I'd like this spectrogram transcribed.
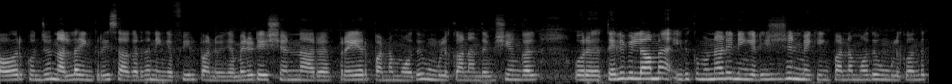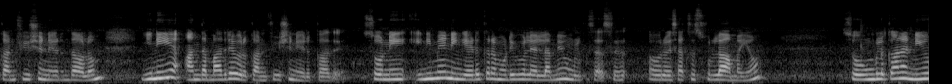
பவர் கொஞ்சம் நல்லா இன்க்ரீஸ் ஆகிறத நீங்கள் ஃபீல் பண்ணுவீங்க. மெடிடேஷன் ஆர் ப்ரேயர் பண்ணும் போது உங்களுக்கான அந்த விஷயங்கள் ஒரு தெளிவில்லாமல் இதுக்கு முன்னாடி நீங்கள் டிசிஷன் மேக்கிங் பண்ணும் போது உங்களுக்கு வந்து கன்ஃபியூஷன் இருந்தாலும் இனி அந்த மாதிரி ஒரு கன்ஃபியூஷன் இருக்காது. ஸோ நீ இனிமேல் நீங்கள் எடுக்கிற முடிவுகள் எல்லாமே உங்களுக்கு சக்ஸஸ் ஒரு சக்ஸஸ்ஃபுல்லாக அமையும். ஸோ உங்களுக்கான நியூ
